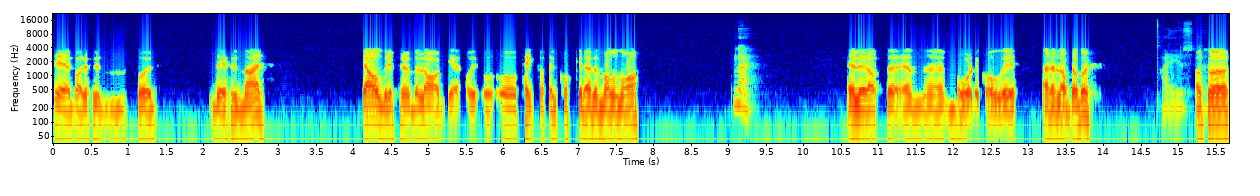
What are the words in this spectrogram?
ser bare hunden for det hunden er. Jeg har aldri prøvd å lage og, og, og tenke at en cocker er en malinois. Nei. Eller at en border collie er en labrador. Nei, just det. Altså,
